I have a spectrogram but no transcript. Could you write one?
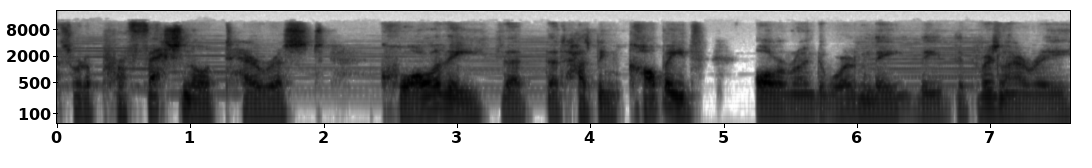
a sort of professional terrorist quality that that has been copied all around the world. I mean, the the, the provisional IRA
